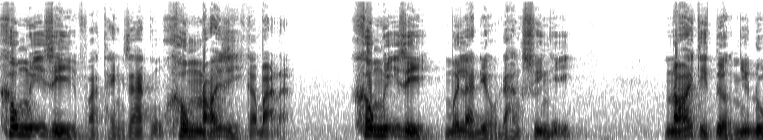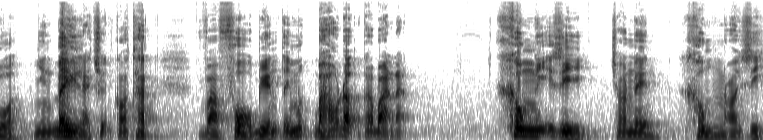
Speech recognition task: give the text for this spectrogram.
không nghĩ gì và thành ra cũng không nói gì các bạn ạ. Không nghĩ gì mới là điều đáng suy nghĩ. Nói thì tưởng như đùa, nhưng đây là chuyện có thật và phổ biến tới mức báo động các bạn ạ. Không nghĩ gì cho nên không nói gì.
